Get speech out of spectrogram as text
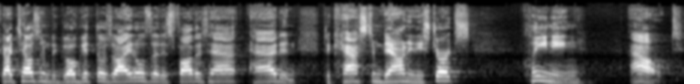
God tells him to go get those idols that his fathers had and to cast them down, and he starts cleaning out.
